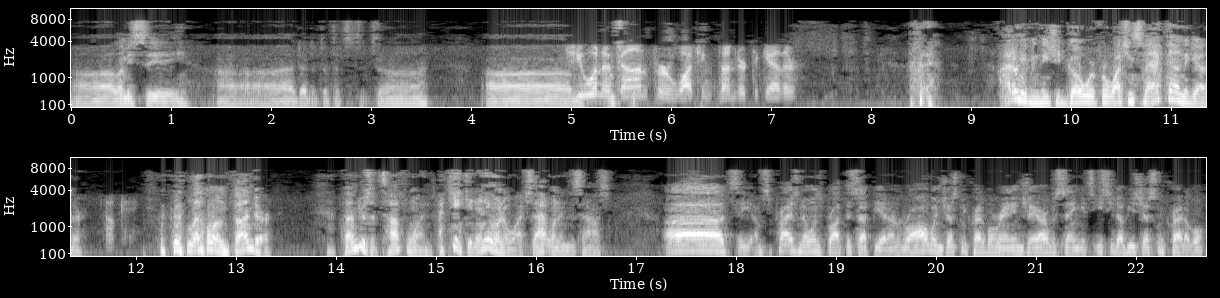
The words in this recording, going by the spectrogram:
Uh, let me see. Uh, da, da, da. Um, she wouldn't have gone for watching Thunder together. I don't even think she'd go for watching SmackDown together. Okay. let alone Thunder. Thunder's a tough one. I can't get anyone to watch that one in this house. Uh, let's see. I'm surprised no one's brought this up yet. On Raw, when Justin Credible ran in, JR was saying it's ECW's Justin Credible,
